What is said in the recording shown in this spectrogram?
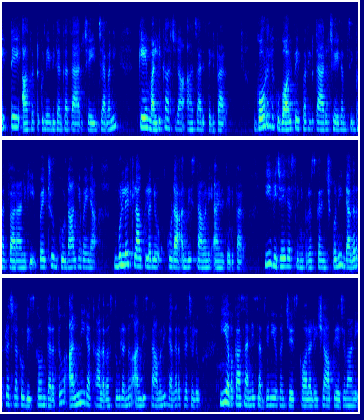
ఇట్టే ఆకట్టుకునే విధంగా తయారు చేయించామని కె మల్లికార్జున ఆచారి తెలిపారు. గోడలకు వాల్ పేపర్లు తయారు చేయడం సింహద్వారానికి బెడ్రూమ్కు నాణ్యమైన బుల్లెట్ లాకులను కూడా అందిస్తామని ఆయన తెలిపారు. ఈ విజయదశమిని పురస్కరించుకొని నగర ప్రజలకు డిస్కౌంట్ ధరతో అన్ని రకాల వస్తువులను అందిస్తామని నగర ప్రజలు ఈ అవకాశాన్ని సద్వినియోగం చేసుకోవాలని షాపు యజమాని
